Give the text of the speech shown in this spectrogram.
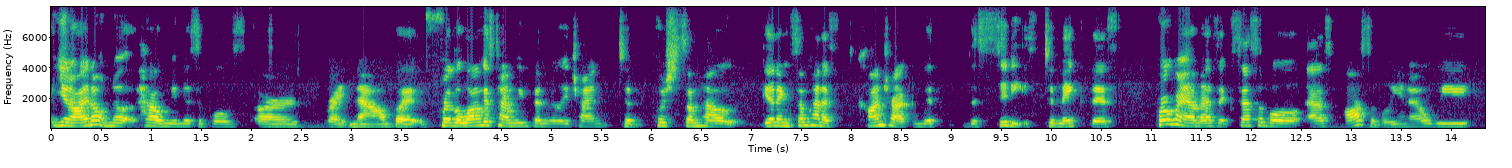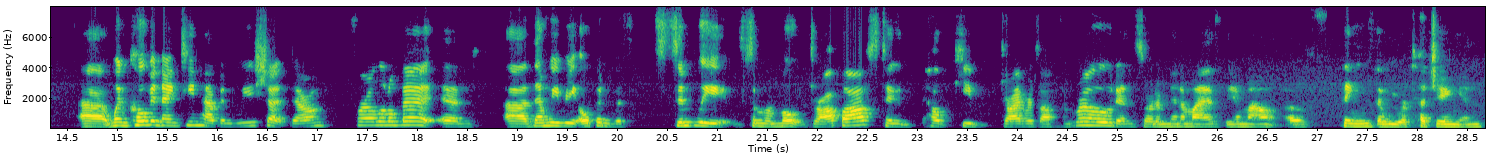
you know, I don't know how municipals are right now, but for the longest time, we've been really trying to push somehow getting some kind of contract with the cities to make this program as accessible as possible. You know, we uh, when COVID nineteen happened, we shut down for a little bit, and uh, then we reopened with simply some remote drop offs to help keep drivers off the road and sort of minimize the amount of things that we were touching and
